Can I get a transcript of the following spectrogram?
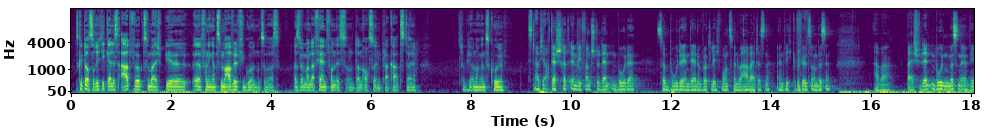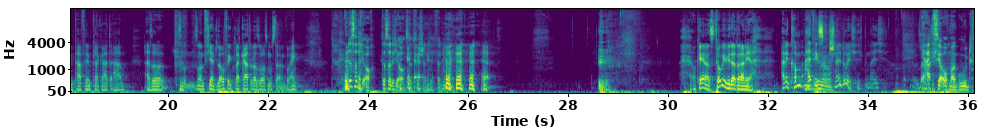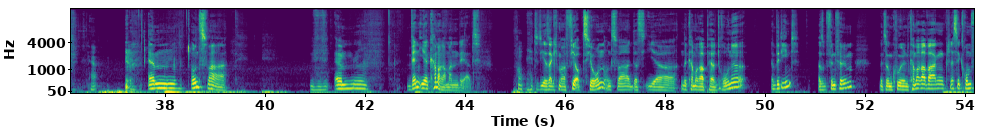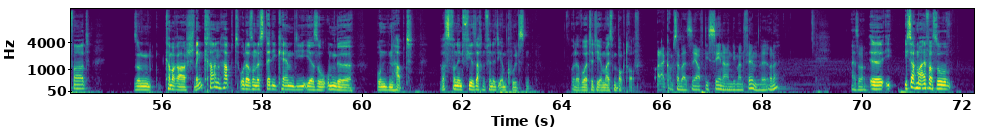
Es gibt auch so richtig geiles Artwork zum Beispiel äh, von den ganzen Marvel-Figuren und sowas. Also wenn man da Fan von ist und dann auch so in Plakat-Style. Das glaube ich auch noch ganz cool. ist, glaube ich, auch der Schritt irgendwie von Studentenbude zur Bude, in der du wirklich wohnst, wenn du arbeitest, ne? Irgendwie gefühlt so ein bisschen. Aber bei Studentenbuden müssen irgendwie ein paar Filmplakate haben. Also so, so ein Fear and Loafing Plakat oder sowas muss da irgendwo hängen. Und das hatte ich auch. Das hatte ich auch, selbstverständlich. Ja. Okay, dann ist Tobi wieder dran hier. Aber wir kommen halbwegs Genau. schnell durch. Ich bin eigentlich Ja, ist ja auch mal gut. Ja. Ähm, und zwar, ähm, wenn ihr Kameramann wärt, hättet ihr, sag ich mal, vier Optionen. Und zwar, dass ihr eine Kamera per Drohne bedient, also für einen Film, mit so einem coolen Kamerawagen, Classic-Rumfahrt, so einen Kameraschwenkkran habt oder so eine Steadicam, die ihr so umgebunden habt. Was von den vier Sachen findet ihr am coolsten? Oder wo hättet ihr am meisten Bock drauf? Oh, da kommt es aber sehr auf die Szene an, die man filmen will, oder? Also, äh, ich, ich sag mal einfach so,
